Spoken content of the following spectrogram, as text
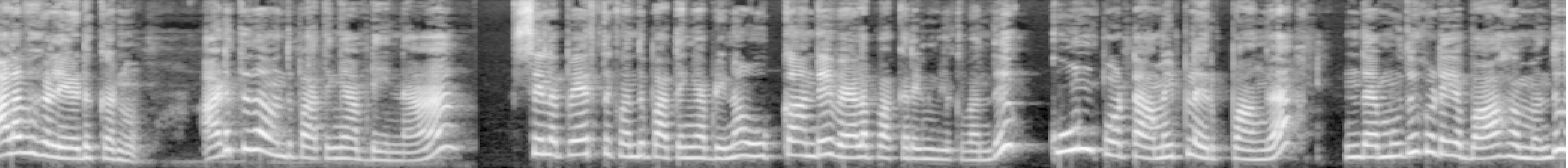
அளவுகள் எடுக்கணும். அடுத்ததாக வந்து பார்த்தீங்க அப்படின்னா சில பேர்த்துக்கு வந்து பார்த்தீங்க அப்படின்னா உட்காந்தே வேலை பார்க்குறவங்களுக்கு வந்து கூன் போட்ட அமைப்பில் இருப்பாங்க. இந்த முதுகுடைய பாகம் வந்து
